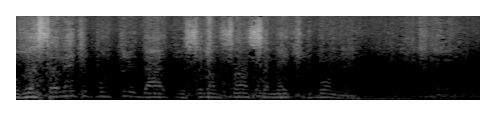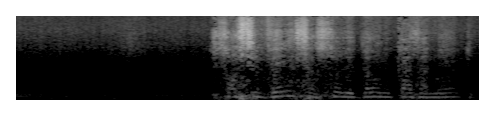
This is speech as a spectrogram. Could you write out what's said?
uma excelente oportunidade para você lançar a semente de bom Só se vence a solidão no casamento.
